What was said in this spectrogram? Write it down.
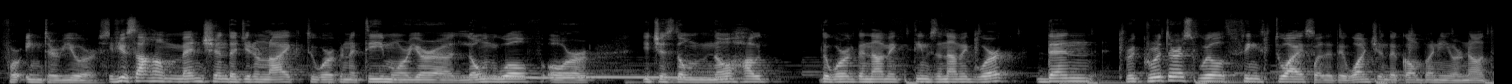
for interviewers. If you somehow mention that you don't like to work on a team or you're a lone wolf or you just don't know how the work dynamic, team's dynamic work, then recruiters will think twice whether they want you in the company or not.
